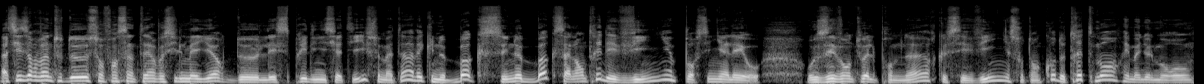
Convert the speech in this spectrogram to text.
À 6h22 sur France Inter, voici le meilleur de l'esprit d'initiative ce matin avec une box, une box à l'entrée des vignes pour signaler aux, éventuels promeneurs que ces vignes sont en cours de traitement, Emmanuel Moreau.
